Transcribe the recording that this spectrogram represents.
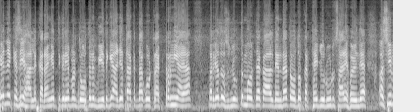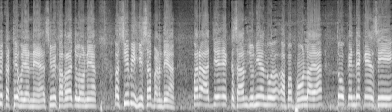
ਕਹਿੰਦੇ ਕਿ ਅਸੀਂ ਹੱਲ ਕਰਾਂਗੇ। ਤਕਰੀਬਨ 2 ਦਿਨ ਬੀਤ ਗਏ, ਅਜੇ ਤੱਕ ਤਾਂ ਕੋਈ ਟਰੈਕਟਰ ਨਹੀਂ ਆਇਆ। ਪਰ ਜਦੋਂ ਸੰਯੁਕਤ ਮੋਰਚਾ ਕਾਲ ਦਿੰਦਾ ਤਾਂ ਉਦੋਂ ਇਕੱਠੇ ਜ਼ਰੂਰ ਸਾਰੇ ਹੋ ਜਾਂਦੇ ਆ। ਅਸੀਂ ਵੀ ਇਕੱਠੇ ਹੋ ਜਾਂਦੇ ਆ, ਅਸੀਂ ਵੀ ਖਬਰਾਂ ਚਲਾਉਂਦੇ ਆ, ਅਸੀਂ ਵੀ ਹਿੱਸਾ ਬਣਦੇ ਆ। ਪਰ ਅੱਜ ਇਹ ਕਿਸਾਨ ਯੂਨੀਅਨ ਨੂੰ ਆਪਾਂ ਫੋਨ ਲਾਇਆ ਤਾਂ ਉਹ ਕਹਿੰਦੇ ਕਿ ਅਸੀਂ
